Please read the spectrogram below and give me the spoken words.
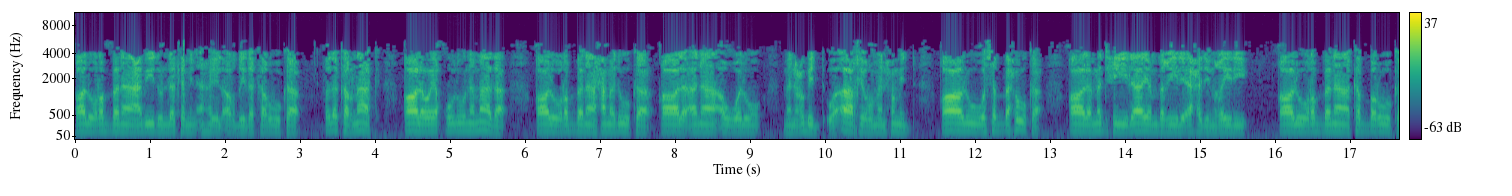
قالوا ربنا عبيد لك من أهل الأرض ذكروك فذكرناك. قال ويقولون ماذا؟ قالوا ربنا حمدوك. قال أنا أول من عبد وآخر من حمد. قالوا وسبحوك. قال مدحي لا ينبغي لأحد غيري. قالوا ربنا كبروك.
